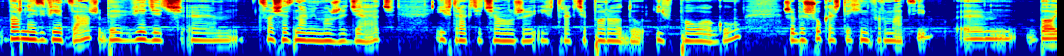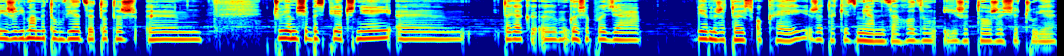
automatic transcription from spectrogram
ważna jest wiedza, żeby wiedzieć, co się z nami może dziać i w trakcie ciąży, i w trakcie porodu, i w połogu, żeby szukać tych informacji, bo jeżeli mamy tą wiedzę, to też czujemy się bezpieczniej. Tak jak Gosia powiedziała, wiemy, że to jest ok, że takie zmiany zachodzą i że to, że się czuję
